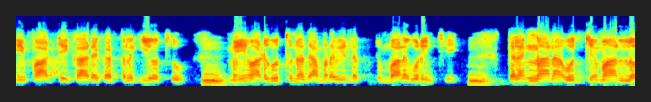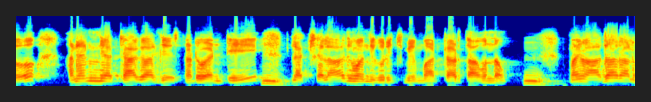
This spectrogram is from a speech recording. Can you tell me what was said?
నీ పార్టీ కార్యకర్తలకు ఇవ్వచ్చు. మేము అడుగుతున్నది అమరవీరుల కుటుంబాల గురించి. తెలంగాణ ఉద్యమాల్లో అనన్య త్యాగాలు చేసినటువంటి లక్షలాది మంది గురించి మేము మాట్లాడుతా ఉన్నాం. మేము ఆధారాలు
